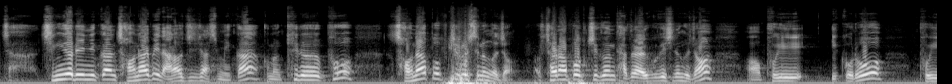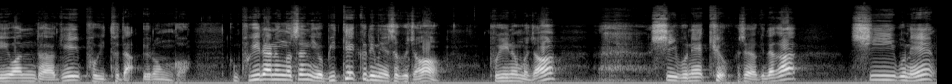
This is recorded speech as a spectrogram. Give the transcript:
자, 직렬이니까 전압이 나눠지지 않습니까? 그러면 키르프 전압 법칙을 쓰는 거죠. 전압 법칙은 다들 알고 계시는 거죠. 어, V 이꼬로 V1 더하기 V2다. 이런 거. 그럼 V라는 것은 이 밑에 그림에서 그죠. V는 뭐죠? C분의 Q. 그래서 여기다가 C분의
